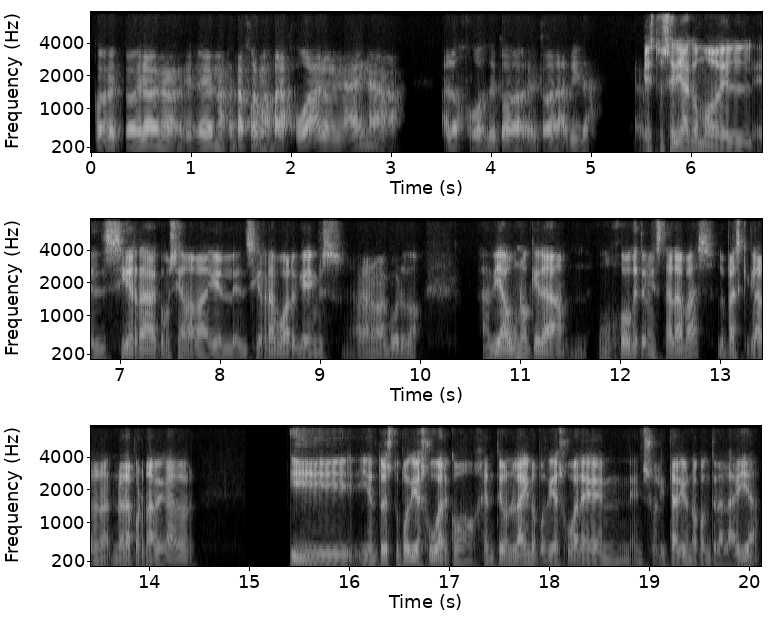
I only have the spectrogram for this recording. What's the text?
correcto. Era una, plataforma para jugar online a, los juegos de de toda la vida. Esto sería como el, el Sierra, ¿cómo se llamaba? El, Sierra War Games, ahora no me acuerdo. Había uno que era un juego que te lo instalabas, lo que pasa es que, claro, no, era por navegador. Y, entonces tú podías jugar con gente online o podías jugar en, solitario, ¿no? Contra la IA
